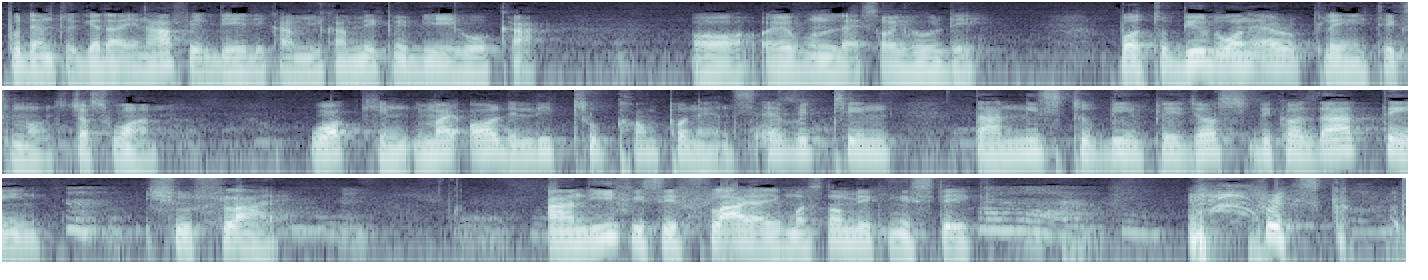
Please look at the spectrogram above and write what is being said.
put them together. In half a day, they can you can make maybe a whole car, or, or even less, or a whole day. But to build one aeroplane, it takes months, just one. Working, you might all the little components, everything that needs to be in place, just because that thing should fly. And if it's a flyer, you must not make mistake. Praise God.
